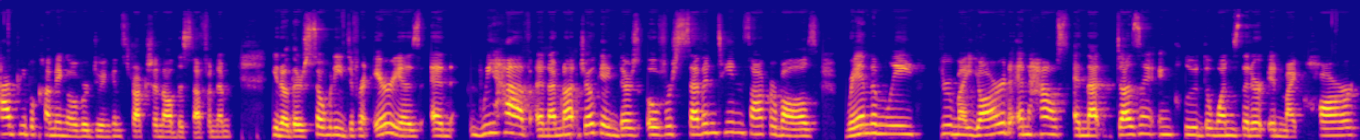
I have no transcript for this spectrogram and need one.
had people coming over doing construction, all this stuff. And I'm, you know, there's so many different areas. And we have, and I'm not joking, there's over 17 soccer balls randomly through my yard and house. And that doesn't include the ones that are in my car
